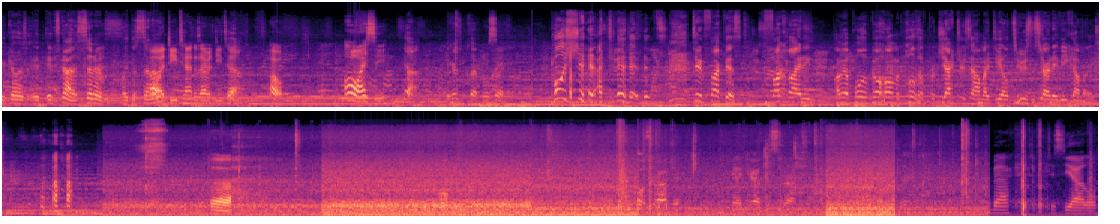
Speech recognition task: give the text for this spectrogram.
it goes. It, it's got a center, like the center. Oh, a detent. Does it have a detent? Oh. Oh, I see. Yeah. Here's a clip. Real quick. Holy shit! I did it, It's- dude. Fuck this. Fuck lighting. I'm gonna pull, go home and pull the projectors out of my DL2s and start AV company. Oh, sriracha. Gotta grab. Back to Seattle.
